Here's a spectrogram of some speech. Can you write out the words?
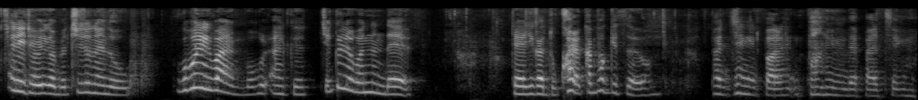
사실 저희가 며칠 전에도 꼬부기반 먹을, 아니, 그, 찍으려고 했는데, 제가 녹화를 깜빡했어요. 발칭이 빵, 빵인데 발칭이.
